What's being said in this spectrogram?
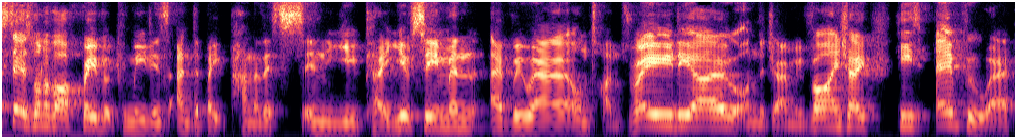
Today is one of our favourite comedians and debate panelists in the UK. You've seen him everywhere on Times Radio, on the Jeremy Vine show. He's everywhere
